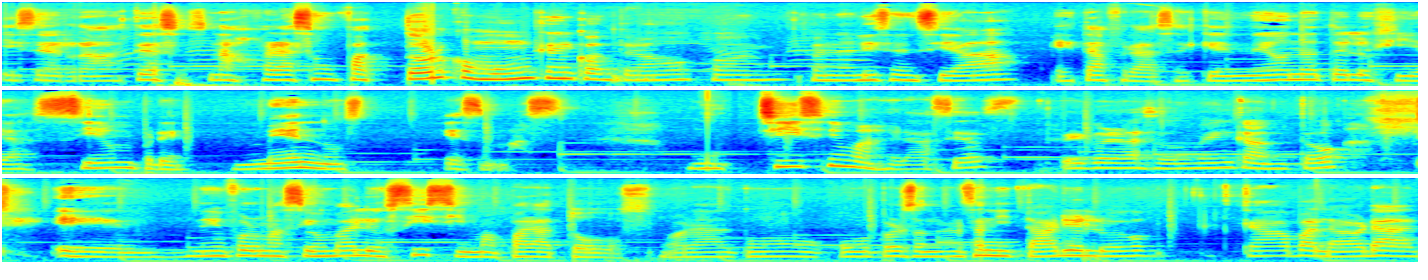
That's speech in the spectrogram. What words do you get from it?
Y cerraste, es una frase, un factor común que encontramos con, con la licenciada, esta frase, que en neonatología siempre menos es más. Muchísimas gracias, de corazón me encantó. Eh, una información valiosísima para todos. Ahora, como, como personal sanitario, luego cada palabra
